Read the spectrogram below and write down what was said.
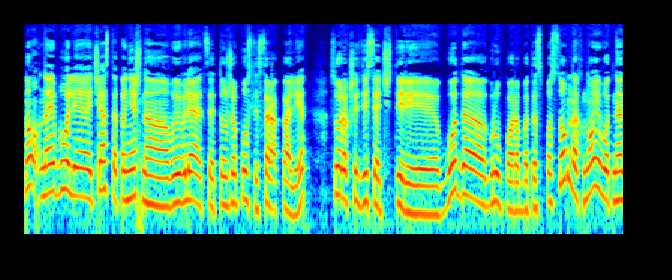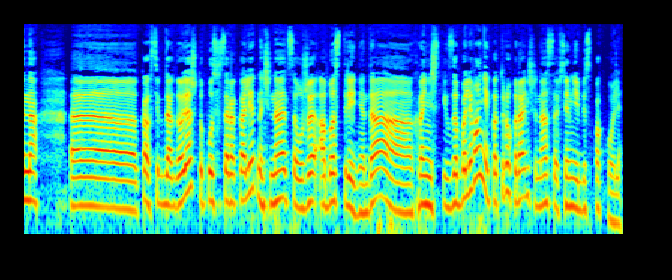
Ну, наиболее часто, конечно, выявляется это уже после 40 лет, 40-64 года, группа работоспособных. Ну и вот, наверное, э, как всегда говорят, что после 40 лет начинается уже обострение да, хронических заболеваний, которых раньше нас совсем не беспокоили.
